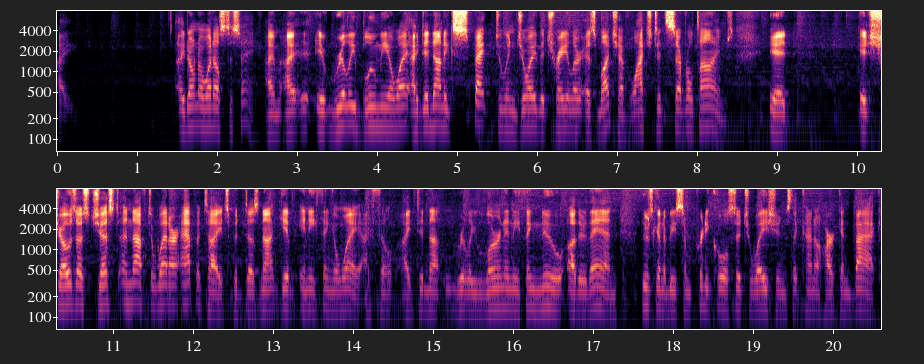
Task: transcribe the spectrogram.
I, I don't know what else to say. I'm I it really blew me away. I did not expect to enjoy the trailer as much. I've watched it several times. It it shows us just enough to whet our appetites, but does not give anything away. I felt I did not really learn anything new other than there's going to be some pretty cool situations that kind of harken back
